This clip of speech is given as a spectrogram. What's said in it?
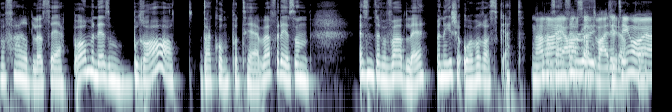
forferdelig å se på, men det er så bra at det har kommet på TV, for det er sånn Jeg syns det er forferdelig, men jeg er ikke overrasket. Nei, nei, jeg har sett verre ting også,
